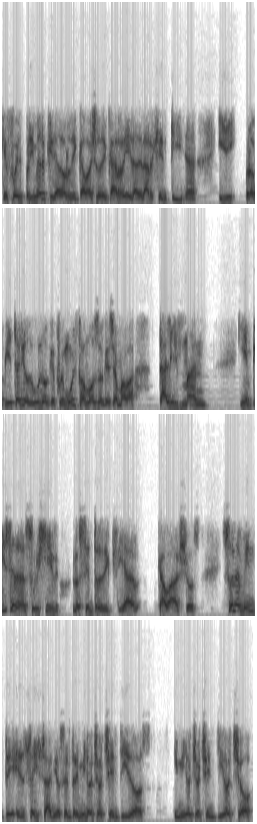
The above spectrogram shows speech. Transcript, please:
que fue el primer criador de caballos de carrera de la Argentina y propietario de uno que fue muy famoso que se llamaba Talismán, y empiezan a surgir los centros de criar caballos. Solamente en seis años, entre 1882 y 1888,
